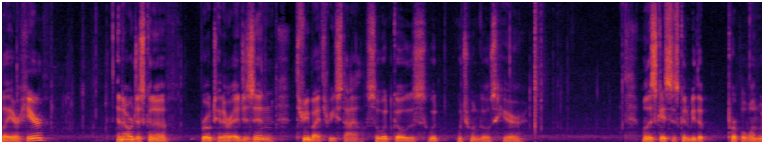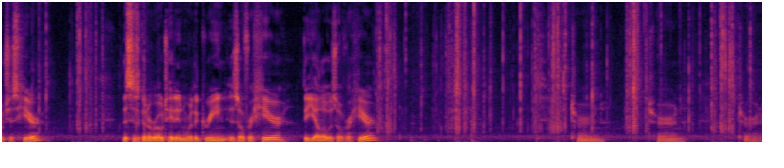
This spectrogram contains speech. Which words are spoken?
layer here, and now we're just going to rotate our edges in 3 by 3 style. So what goes, what, which one goes here? Well, in this case, it's going to be the purple one, which is here. This is going to rotate in where the green is over here, the yellow is over here turn, turn, turn,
